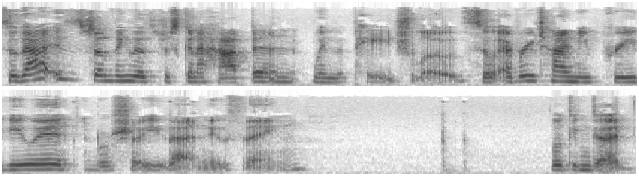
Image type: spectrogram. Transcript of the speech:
So that is something that's just going to happen when the page loads. So every time you preview it, it'll show you that new thing. Looking good.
